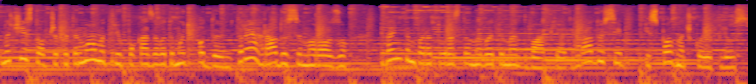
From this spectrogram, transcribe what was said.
Вночі стопчики термометрів показуватимуть 1-3 градуси морозу. День температура становитиме 2-5 градусів із позначкою плюс.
